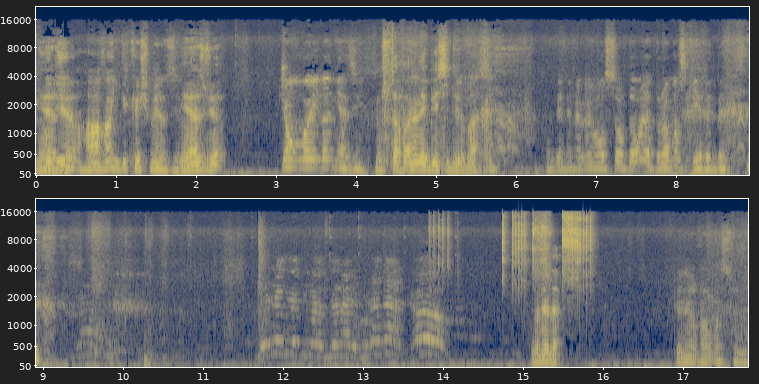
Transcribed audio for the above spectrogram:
Ne, Ne, yazıyor? diyor? Hakan Gökeşme yazıyor. Ne yazıyor? John Wayne'dan yazıyor. Mustafa'nın ebesi diyor bak. Benim ebem olsa orada var ya duramaz ki yerinde. o ne la? Döner kavgası oluyor.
